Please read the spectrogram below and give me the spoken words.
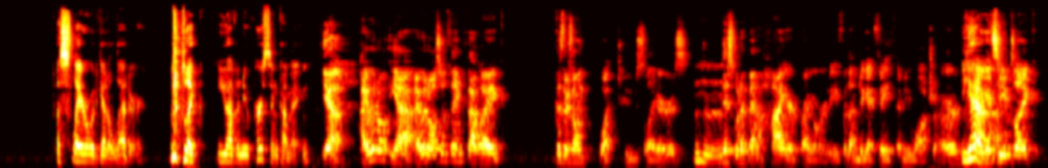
a Slayer would get a letter, like you have a new person coming. Yeah, I would, yeah, I would also think that like, because there's only what two Slayers, hmm this would have been a higher priority for them to get Faith a new Watcher. Yeah. like it seems like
